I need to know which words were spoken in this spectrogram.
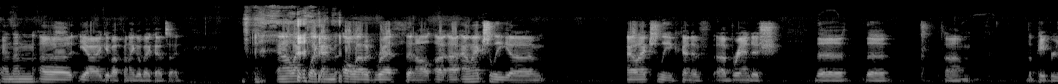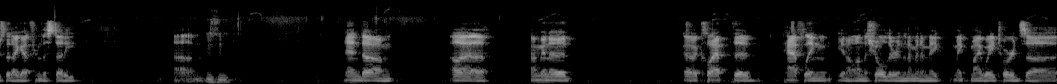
and then, uh, yeah, I give up and I go back outside. And I'll act like I'm all out of breath, and I'll, uh, I'll actually, um, I'll actually kind of uh, brandish the the um, the papers that I got from the study. Um, mhm. and um, uh, I'm gonna uh, clap the halfling, you know, on the shoulder, and then I'm gonna make make my way towards uh,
